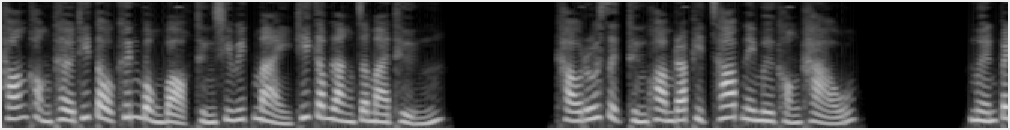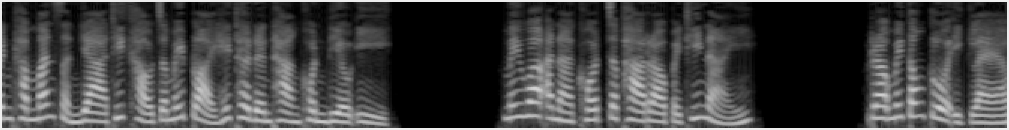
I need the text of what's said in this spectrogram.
ท้องของเธอที่โตขึ้นบ่งบอกถึงชีวิตใหม่ที่กำลังจะมาถึง เขารู้สึกถึงความรับผิดชอบในมือของเขา เหมือนเป็นคำมั่นสัญญาที่เขาจะไม่ปล่อยให้เธอเดินทางคนเดียวอีก ไม่ว่าอนาคตจะพาเราไปที่ไหน เราไม่ต้องกลัวอีกแล้ว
